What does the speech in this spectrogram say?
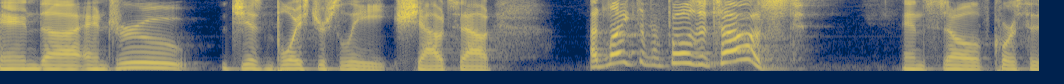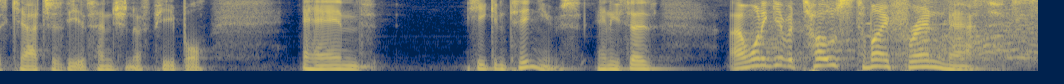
and uh, and Drew just boisterously shouts out, "I'd like to propose a toast." And so, of course, this catches the attention of people, and he continues and he says, "I want to give a toast to my friend Matt.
